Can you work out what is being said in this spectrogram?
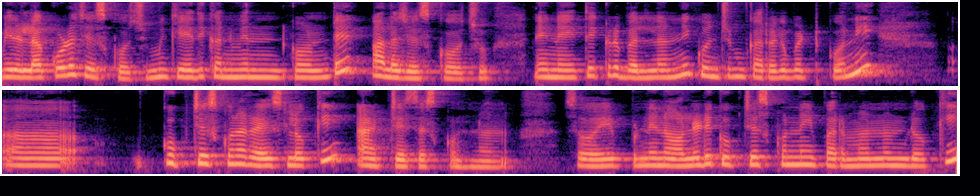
మీరు ఇలా కూడా చేసుకోవచ్చు. మీకు ఏది కన్వీనియంట్గా ఉంటే అలా చేసుకోవచ్చు. నేనైతే ఇక్కడ బెల్లాన్ని కొంచెం కరగబెట్టుకొని కుక్ చేసుకున్న రైస్లోకి యాడ్ చేసేసుకుంటున్నాను. సో ఇప్పుడు నేను ఆల్రెడీ కుక్ చేసుకున్న ఈ పరమాన్నంలోకి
